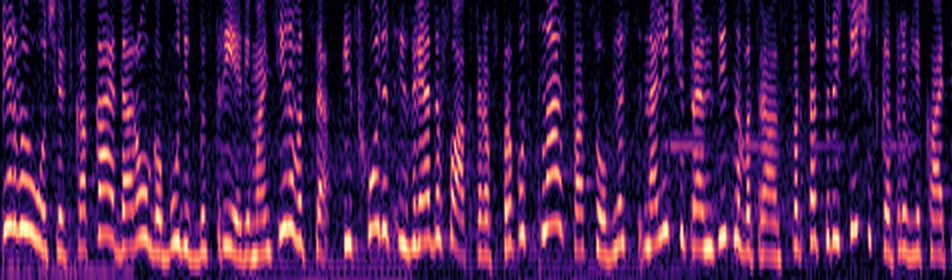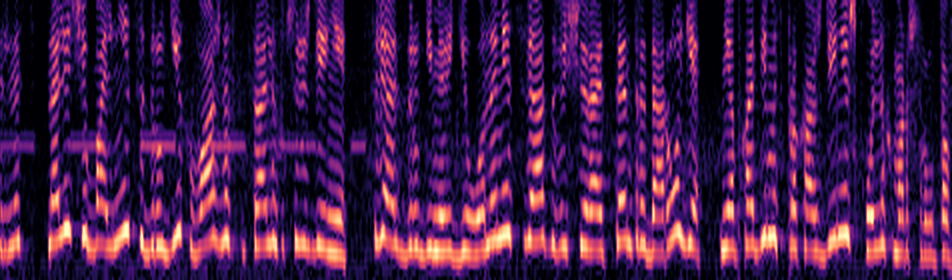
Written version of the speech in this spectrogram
Первую очередь, какая дорога будет быстрее ремонтироваться, исходит из ряда факторов. Пропускная способность, наличие транзитного транспорта, туристическая привлекательность, наличие больниц и других важных социальных учреждений, связь с другими регионами, связывающие райцентры дороги, необходимость прохождения школьных маршрутов.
